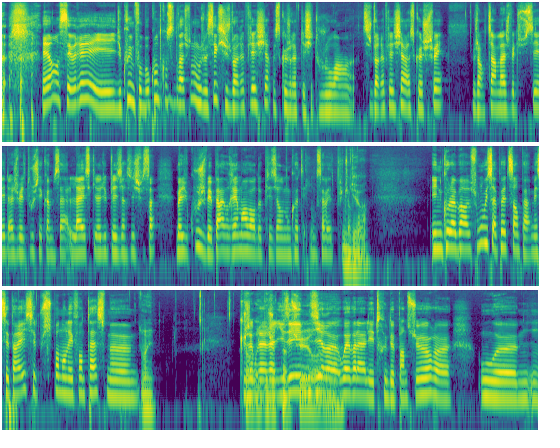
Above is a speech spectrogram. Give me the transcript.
et non, c'est vrai. Et du coup, il me faut beaucoup de concentration. Donc je sais que si je dois réfléchir, parce que je réfléchis toujours, hein, si je dois réfléchir à ce que je fais, genre tiens, là je vais le sucer, là je vais le toucher comme ça, là est-ce qu'il a du plaisir si je fais ça? Bah du coup, je vais pas vraiment avoir de plaisir de mon côté. Donc ça va être plus dur ouais. Et une collaboration, oui, ça peut être sympa. Mais c'est pareil, c'est plus pendant les fantasmes. euh, Oui. que j'aimerais réaliser et me dire euh. euh, ouais voilà les trucs de peinture euh, ou euh,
